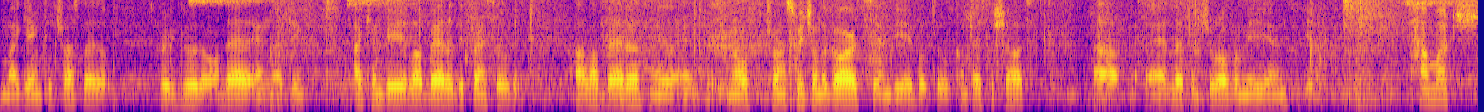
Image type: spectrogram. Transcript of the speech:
my game can translate pretty good on that, and I think I can be a lot better defensively, a lot better, and you know, trying to switch on the guards and be able to contest the shots uh, and let them shoot over me. And yeah. How much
